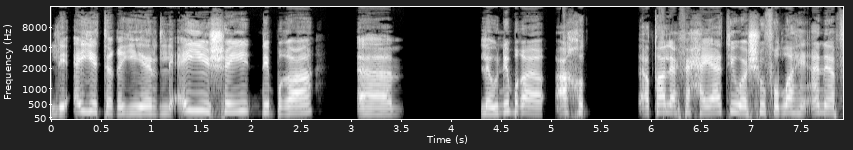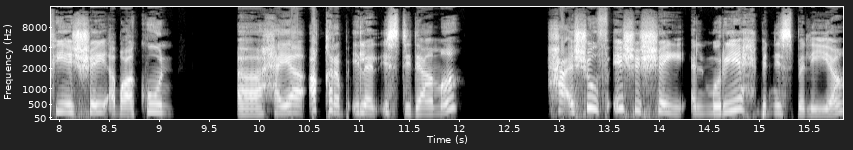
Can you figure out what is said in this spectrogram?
لأي تغيير لأي شيء نبغى لو نبغى أخذ أطالع في حياتي وأشوف والله أنا في شيء أبغى أكون آه، حياة أقرب إلى الاستدامة حأشوف إيش الشيء المريح بالنسبة لي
